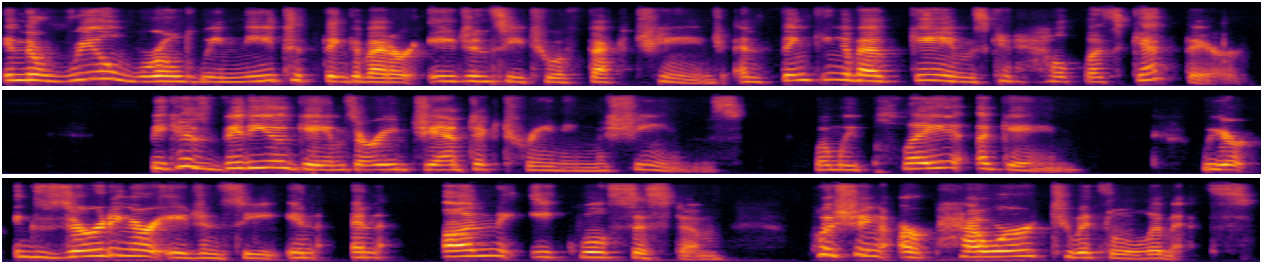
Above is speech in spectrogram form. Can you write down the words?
In the real world, we need to think about our agency to affect change, and thinking about games can help us get there. Because video games are agentic training machines. When we play a game, we are exerting our agency in an unequal system, pushing our power to its limits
